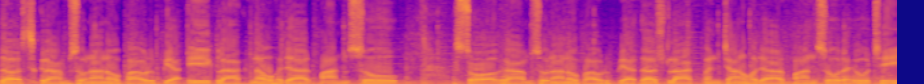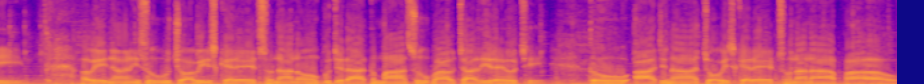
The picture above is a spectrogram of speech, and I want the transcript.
દસ ગ્રામ સોનાનો ભાવ રૂપિયા એક લાખ નવ હજાર પાંચસો સો ગ્રામ સોનાનો ભાવ રૂપિયા દસ લાખ પંચાણું હજાર પાંચસો રહ્યો છે. હવે જાણીશું ચોવીસ કેરેટ સોનાનો ગુજરાતમાં શું ભાવ ચાલી રહ્યો છે. તો આજના ચોવીસ કેરેટ સોનાના ભાવ.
